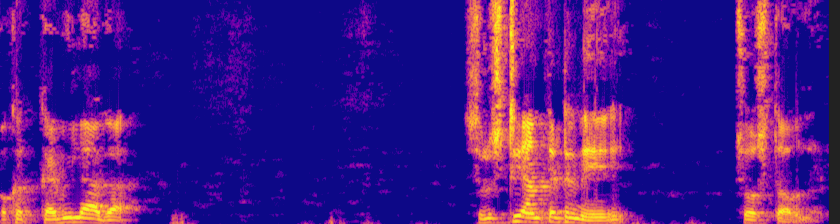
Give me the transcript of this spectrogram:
ఒక కవిలాగా సృష్టి అంతటిని చూస్తూ ఉన్నాడు.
